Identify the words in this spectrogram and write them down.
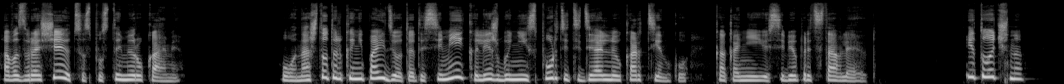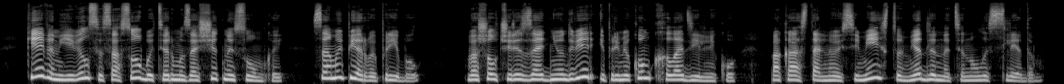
а возвращаются с пустыми руками. О, на что только не пойдет эта семейка, лишь бы не испортить идеальную картинку, как они ее себе представляют. И точно. Кевин явился с особой термозащитной сумкой. Самый первый прибыл. Вошел через заднюю дверь и прямиком к холодильнику, пока остальное семейство медленно тянулось следом.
